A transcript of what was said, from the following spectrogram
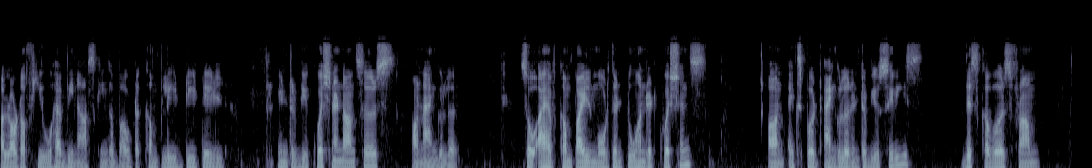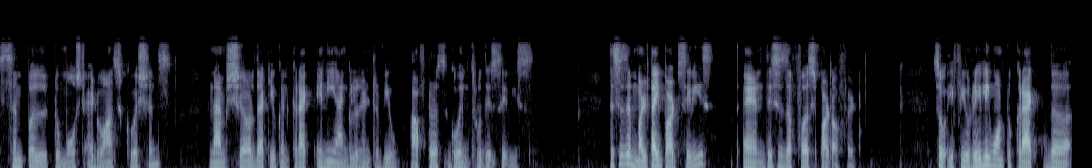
A lot of you have been asking about a complete detailed interview question and answers on Angular. So I have compiled more than 200 questions on Expert Angular interview series. This covers from simple to most advanced questions and I'm sure that you can crack any Angular interview after going through this series. This is a multi-part series and this is the first part of it. So if you really want to crack the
